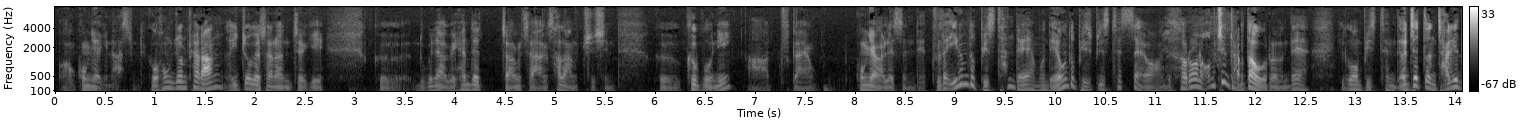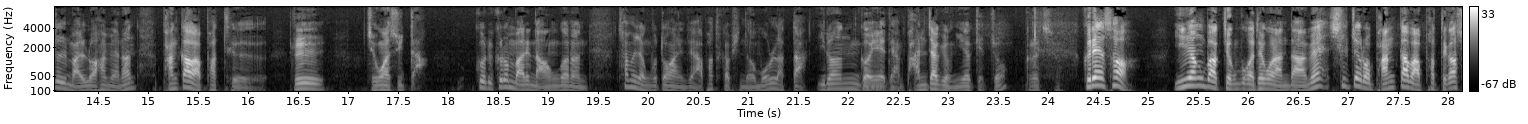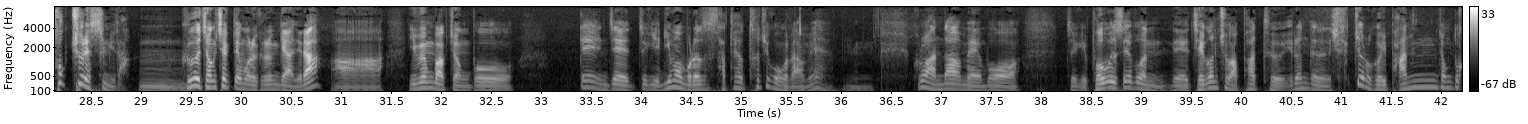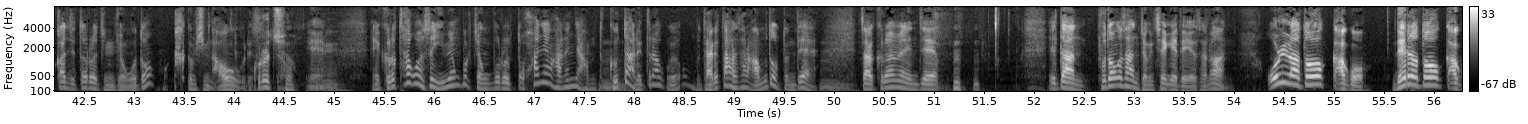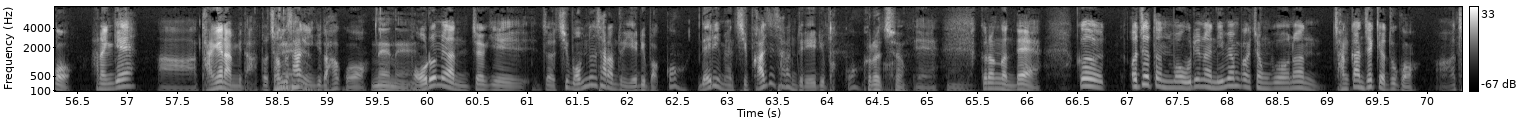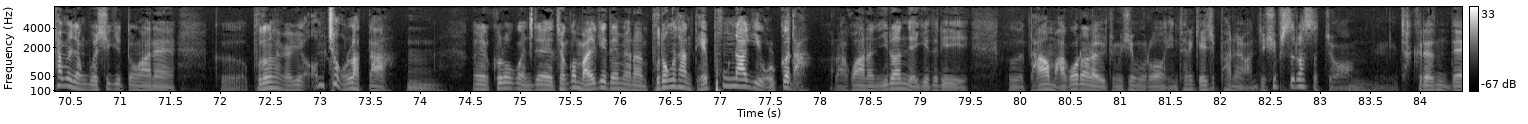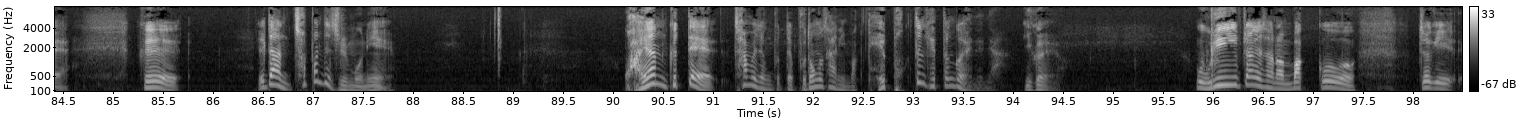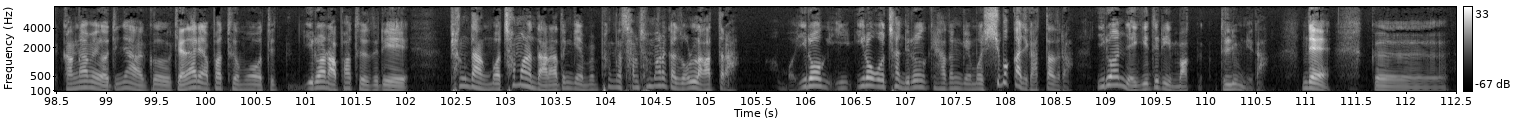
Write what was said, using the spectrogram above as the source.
어, 공약이 나왔습니다. 그 홍준표랑 이쪽에서는 저기 그 누구냐 그 현대자동차 사장 출신 그 그분이 아, 둘다 공약을 냈었는데 둘 다 이름도 비슷한데 뭐 내용도 비슷비슷했어요. 근데 서로는 엄청 다르다고 그러는데 이건 비슷했는데 어쨌든 자기들 말로 하면은 반값 아파트를 제공할 수 있다. 그, 그런 말이 나온 거는 참여정부 동안 이제 아파트 값이 너무 올랐다. 이런 거에 대한 반작용이었겠죠. 그렇죠. 그래서 이명박 정부가 되고 난 다음에 실제로 반값 아파트가 속출했습니다. 음. 그 정책 때문에 그런 게 아니라 아 이명박 정부 때 이제 저기 리먼 브라더스 사태가 터지고 그다음에 음, 그러고 난 다음에 뭐 저기 버블 세븐의 재건축 아파트 이런 데는 실제로 거의 반 정도까지 떨어진 경우도 가끔씩 나오고 그랬어요. 그렇죠. 예. 네. 예, 그렇다고 해서 이명박 정부를 또 환영하느냐 하면 또 그것도 음. 아니더라고요. 뭐 잘했다 하는 사람 아무도 없던데. 음. 자 그러면 이제 일단 부동산 정책에 대해서는 올라도 까고 내려도 까고 하는 게 아, 당연합니다. 또 정상이기도 하고 네네. 뭐 오르면 저기 저 집 없는 사람들이 예리 받고 내리면 집 가진 사람들이 예리 받고 그렇죠. 예 음. 그런 건데 그 어쨌든 뭐 우리는 이명박 정부는 잠깐 제껴두고 어, 참여정부 시기 동안에 그 부동산 가격이 엄청 올랐다. 음. 예, 그러고 이제 정권 말기 되면은 부동산 대폭락이 올 거다 라고 하는 이런 얘기들이 그 다음 아고라를 중심으로 인터넷 게시판을 완전 히 휩쓸었었죠. 음. 음, 자 그랬는데 그 일단 첫 번째 질문이 과연 그때 참여정부 때 부동산이 막 대폭등했던 거였느냐 이거예요. 우리 입장에서는 막 그 저기 강남에 어디냐 그 개나리 아파트 뭐 이런 아파트들이 평당 뭐 천만 원도 안 하던 게 평당 삼천만 원까지 올라갔더라. 뭐 1억 1억 5천 이렇게 하던 게 뭐 10억까지 갔다더라. 이런 얘기들이 막 들립니다. 근데 그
